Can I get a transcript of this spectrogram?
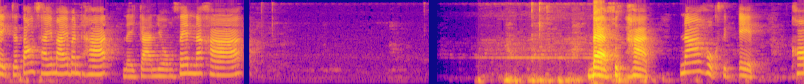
ด็กๆจะต้องใช้ไม้บรรทัดในการโยงเส้นนะคะ แบบฝึกหัด หน้า 61 ข้อ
